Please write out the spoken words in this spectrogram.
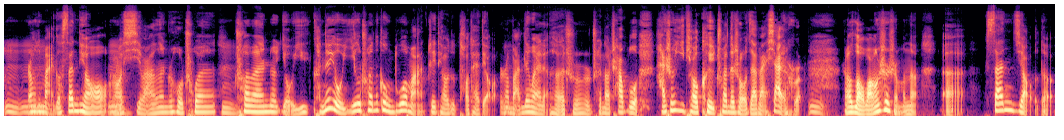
嗯，然后就买个三条，然后嗯洗完了之后穿，嗯穿完这有一肯定有一个穿的更多嘛，这条就淘汰掉，然后把另外两条再穿穿到差不多还剩一条可以穿的时候再买下一盒。嗯然后老王是什么呢？呃，三角的，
